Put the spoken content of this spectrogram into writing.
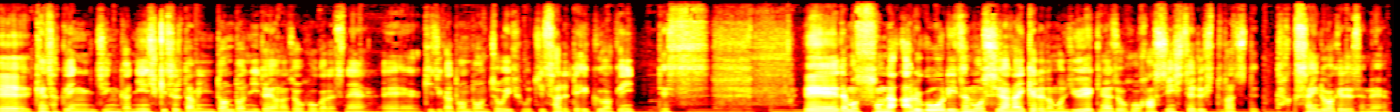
えー、検索エンジンが認識するためにどんどん似たような情報がですね、えー、記事がどんどん上位表示されていくわけです。えー、でもそんなアルゴリズムを知らないけれども有益な情報を発信している人たちってたくさんいるわけですよね。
